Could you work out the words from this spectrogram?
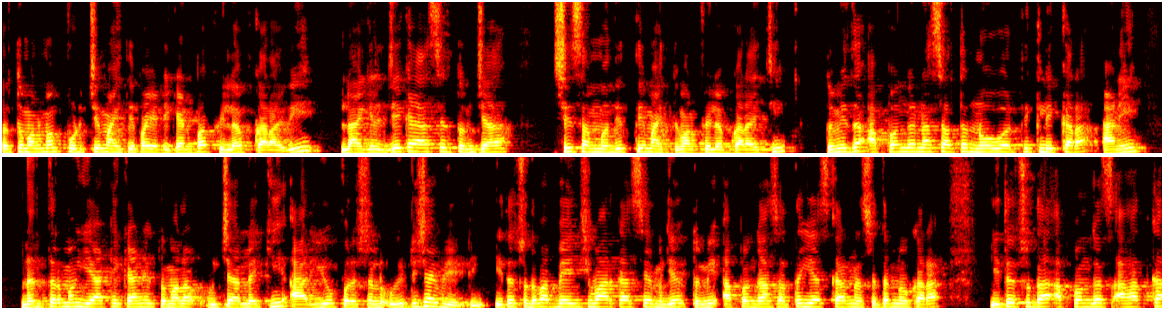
तर तुम्हाला मग पुढची माहिती पहा या ठिकाणी पहा फिलअप करावी लागेल. जे काय असेल तुमच्या शी संबंधित ती माहिती तुम्हाला फिलअप करायची. तुम्ही जर अपंग नसाल तर नो वरती क्लिक करा आणि नंतर मग या ठिकाणी तुम्हाला विचारलं की are you personal with disability इथं सुद्धा बेंचमार्क असेल म्हणजे तुम्ही अपंग असाल तर यस करा नसेल तर नो करा. इथं सुद्धा अपंगच आहात का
